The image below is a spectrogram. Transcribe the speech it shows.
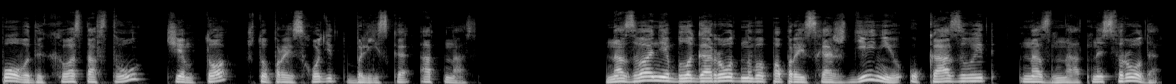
поводы к хвастовству, чем то, что происходит близко от нас. Название благородного по происхождению указывает на знатность рода,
